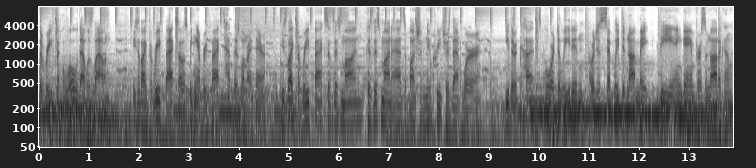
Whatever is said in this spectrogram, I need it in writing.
the reef. Whoa, that was loud. These are like the reef backs. I was speaking of reef back, there's one right there. These are like the reef backs of this mod, because this mod adds a bunch of new creatures that were either cut or deleted or just simply did not make the in-game for Subnautica.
